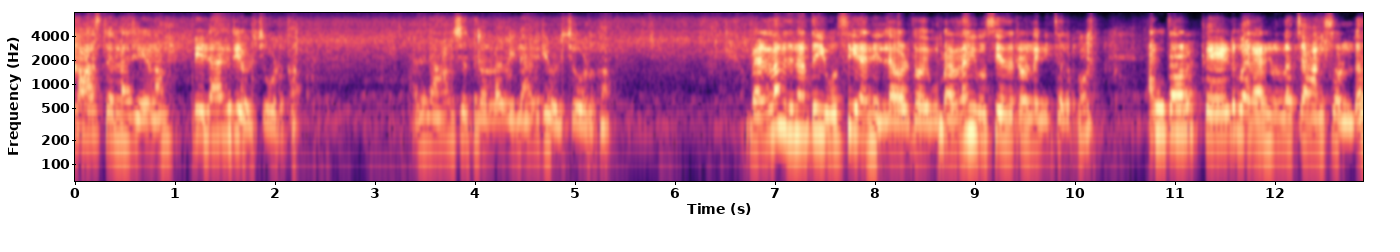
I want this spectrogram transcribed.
ലാസ്റ്റ് എന്നാ ചെയ്യണം? വിനാഗിരി ഒഴിച്ചു കൊടുക്കാം. അതിനാവശ്യത്തിനുള്ള വിനാഗിരി ഒഴിച്ചു കൊടുക്കാം. വെള്ളം ഇതിനകത്ത് യൂസ് ചെയ്യാനില്ല കേട്ടോ. വെള്ളം യൂസ് ചെയ്തിട്ടുണ്ടെങ്കിൽ ചിലപ്പം അഞ്ചാറ് കേട് വരാനുള്ള ചാൻസ് ഉണ്ട്.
